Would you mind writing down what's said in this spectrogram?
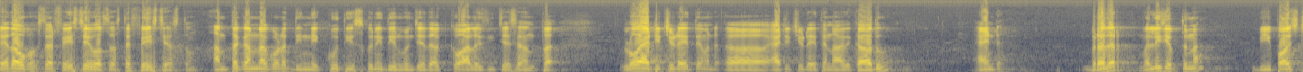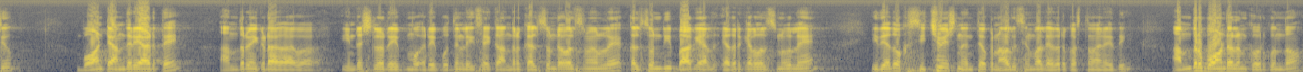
లేదా ఒక్కొక్కసారి ఫేస్ చేయవలసి వస్తే ఫేస్ చేస్తాం. అంతకన్నా కూడా దీన్ని ఎక్కువ తీసుకుని దీని గురించి ఎక్కువ ఆలోచించేసే అంత లో యాటిట్యూడ్ అయితే యాటిట్యూడ్ అయితే నాది కాదు. అండ్ బ్రదర్ మళ్ళీ చెప్తున్నా బీ పాజిటివ్. బాగుంటే అందరి ఆడితే అందరం ఇక్కడ ఇండస్ట్రీలో రేపు రేపు పొద్దున్న లేచాక అందరం కలిసి ఉండవలసిన వాళ్ళే కలిసి ఉండి బాగా ఎల- ఎదరికెళ్ళవలసిన వాళ్ళే. ఇదేదో ఒక సిచ్యువేషన్ అంతే ఒక నాలుగు సినిమాలు ఎదరికొస్తాం అనేది. అందరూ బాగుండాలని కోరుకుందాం.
